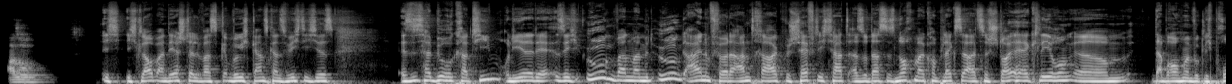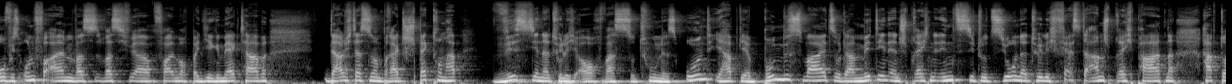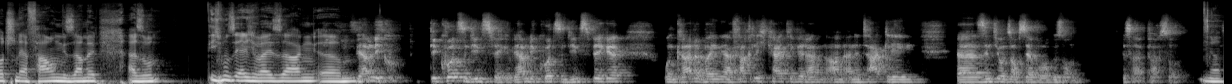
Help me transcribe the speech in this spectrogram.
Also ich, ich glaube an der Stelle, was wirklich ganz, ganz wichtig ist, es ist halt Bürokratie und jeder, der sich irgendwann mal mit irgendeinem Förderantrag beschäftigt hat, also das ist noch mal komplexer als eine Steuererklärung, ähm, da braucht man wirklich Profis und vor allem, was, was ich ja vor allem auch bei dir gemerkt habe, dadurch, dass ihr so ein breites Spektrum habt, wisst ihr natürlich auch, was zu tun ist. Und ihr habt ja bundesweit sogar mit den entsprechenden Institutionen natürlich feste Ansprechpartner, habt dort schon Erfahrungen gesammelt. Also ich muss ehrlicherweise sagen, ähm, wir haben die die kurzen Dienstwege. Wir haben die kurzen Dienstwege und gerade bei der Fachlichkeit, die wir da an den Tag legen, äh, sind die uns auch sehr wohlgesonnen. Ist einfach so. Ja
